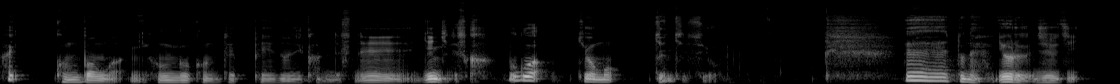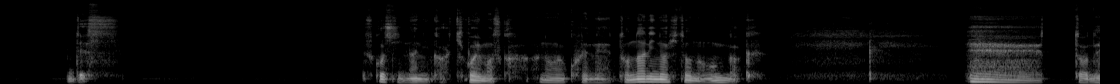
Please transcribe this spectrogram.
はいこんばんは。日本語コンテッペイの時間ですね。元気ですか？僕は今日も元気ですよ。えー、っとね夜10時です。少し何か聞こえますか？あのこれね隣の人の音楽。えー、っとね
